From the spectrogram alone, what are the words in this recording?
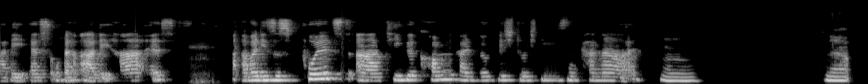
ADS oder ADHS. Aber dieses Pulsartige kommt halt wirklich durch diesen Kanal. Hm. Ja.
